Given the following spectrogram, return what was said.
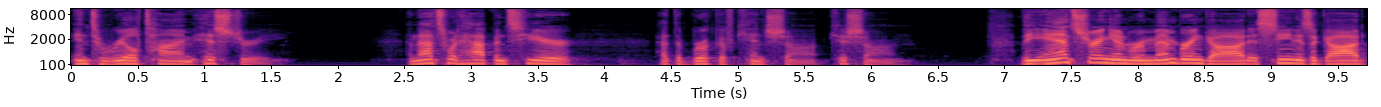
into real time history. And that's what happens here at the brook of Kishon. The answering and remembering God is seen as a God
